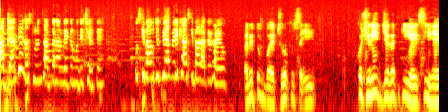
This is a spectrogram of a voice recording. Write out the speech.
आप जानते हैं ना स्टूडेंट्स आपका नाम लेकर मुझे छेड़ते हैं। उसके बावजूद भी आप मेरे क्लास के बाहर आकर खड़े हो। अरे तुम बैठो तो सही। कुछ रीत जगत की ऐसी है।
